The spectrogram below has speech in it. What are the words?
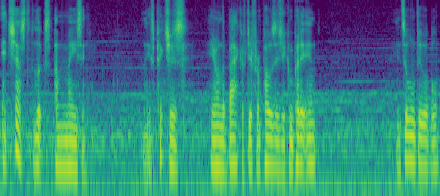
it just looks amazing. These pictures here on the back of different poses you can put it in. It's all doable.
